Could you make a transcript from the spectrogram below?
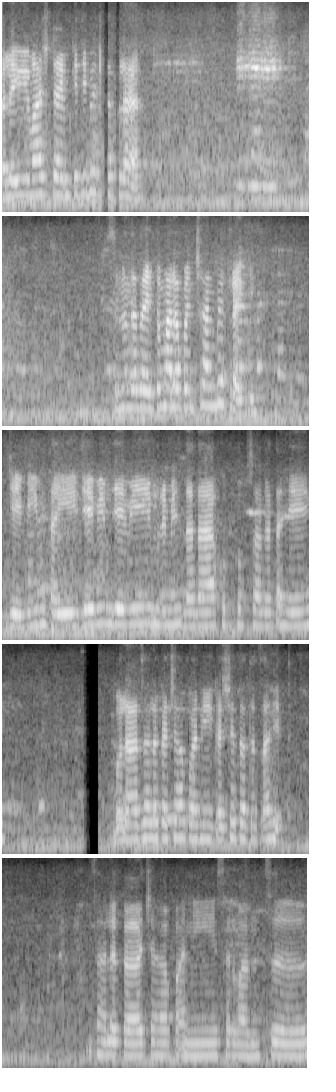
पल्लवी वाच टाइम किती भेटला तुला? सुनंदा ताई तुम्हाला पण छान भेटलाय की. जय भीम ताई जय भीम जय भीम. रमेश दादा खूप खूप स्वागत आहे. बोला झालं का चहा पाणी? का शेतातच आहेत? झालं का चहा पाणी सर्वांचं?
